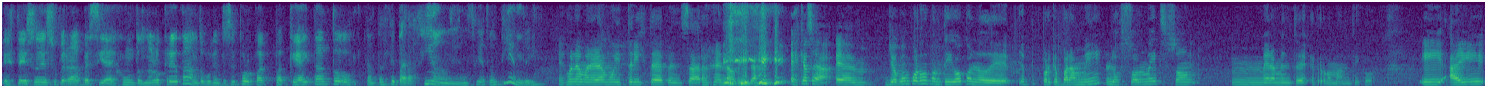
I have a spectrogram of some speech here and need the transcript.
este, eso de superar adversidades juntos, no lo creo tanto, porque entonces, ¿por ¿para qué hay tanto, tantas separaciones? No sé, ¿tú entiendes? Es una manera muy triste de pensar en la vida. es que, o sea, em, yo concuerdo contigo con lo de, porque para mí los soulmates son meramente románticos. Y hay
